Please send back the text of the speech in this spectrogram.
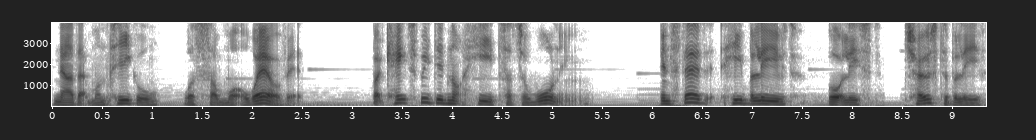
now that Monteagle was somewhat aware of it. But Catesby did not heed such a warning. Instead, he believed, or at least chose to believe,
